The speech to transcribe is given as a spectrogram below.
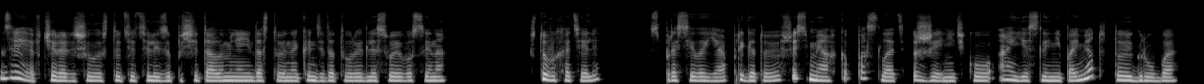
Зря я вчера решила, что тетя Лиза посчитала меня недостойной кандидатурой для своего сына. «Что вы хотели?» — спросила я, приготовившись мягко послать Женечку, а если не поймет, то и грубо.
